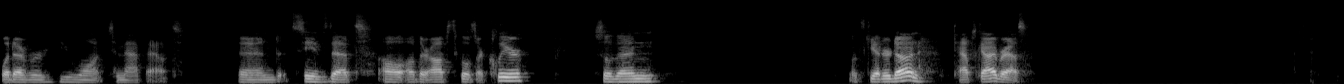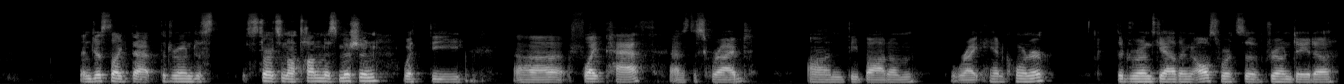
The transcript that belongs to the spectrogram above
whatever you want to map out. And it seems that all other obstacles are clear. So then let's get her done. Tap SkyeBrowse. And just like that, the drone just starts an autonomous mission with the uh, flight path as described on the bottom right hand corner. The drone's gathering all sorts of drone data.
